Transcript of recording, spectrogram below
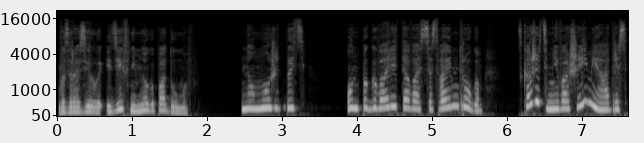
возразила Эдив, немного подумав. «Но, может быть, он поговорит о вас со своим другом. Скажите мне ваше имя и адрес.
